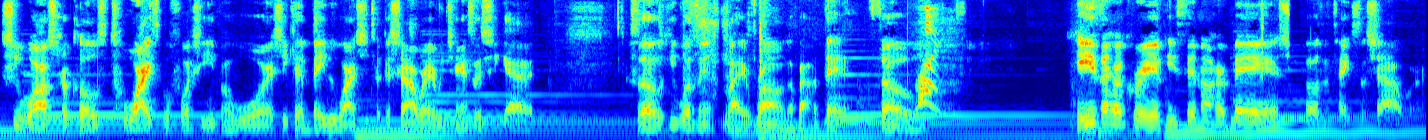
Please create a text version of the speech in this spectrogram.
She washed her clothes twice before she even wore it. She kept baby wipes. She took a shower every chance that she got. So he wasn't like wrong about that. So he's in her crib. He's sitting on her bed. She goes and takes a shower.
